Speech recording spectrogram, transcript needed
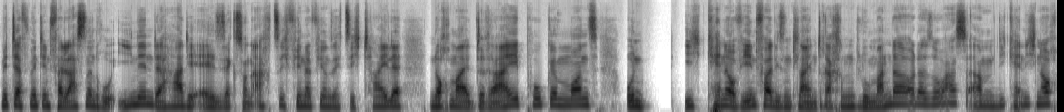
mit, der, mit den verlassenen Ruinen der HDL 86, 464 Teile, nochmal drei Pokémons und ich kenne auf jeden Fall diesen kleinen Drachen, Glumanda oder sowas. Ähm, die kenne ich noch.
